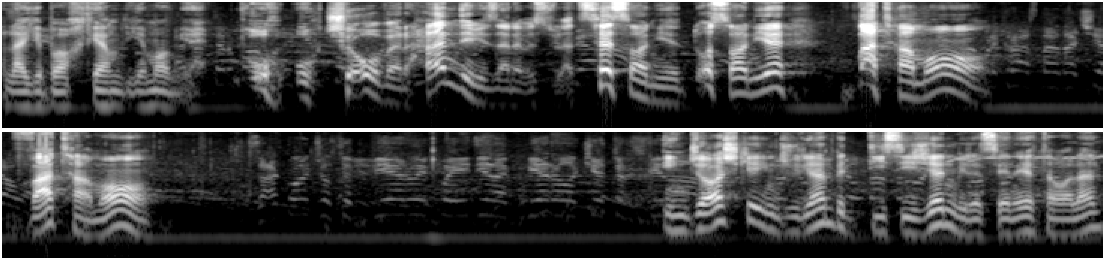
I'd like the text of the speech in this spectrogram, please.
حالا اگه باختی هم دیگه ما میایم. اوه اوه چه اوورهندی می‌زنه به صورت. سه ثانیه دو ثانیه و تمام. و تمام. اینجاش که اینجوری هم به دیسیژن می‌رسه یعنی احتمالا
